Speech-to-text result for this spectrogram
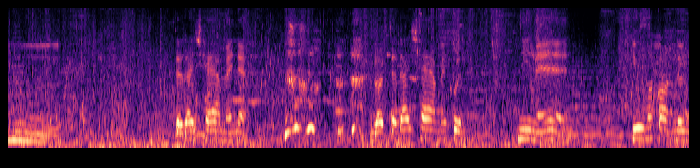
อืม จะได้แช่ไหมเนี่ย เราจะได้แช่ไหมคุณ นี่แน่ฮิวมาก่อนหนึ่ง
